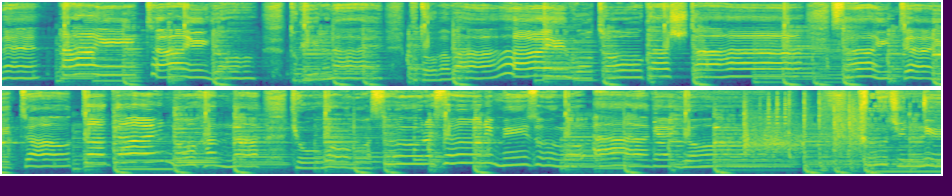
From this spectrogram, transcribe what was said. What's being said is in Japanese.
ね会いたいよ。途切れない言葉は愛を溶かした。咲いていたお互いの花。今日も忘れずに水をあげよう。口に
